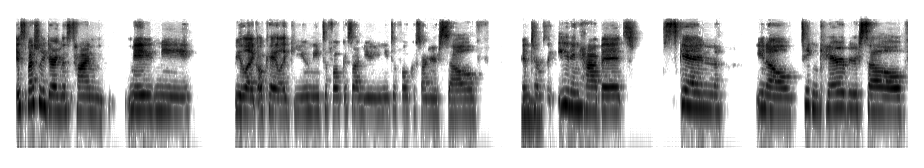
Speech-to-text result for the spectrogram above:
especially during this time, made me be like, okay, like you need to focus on you. You need to focus on yourself in Mhm. terms of eating habits, skin, you know, taking care of yourself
